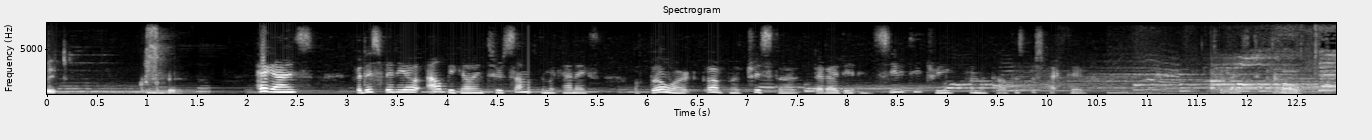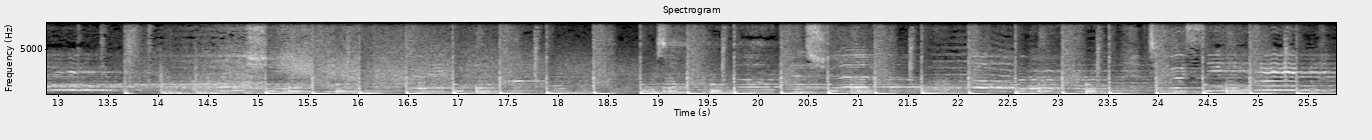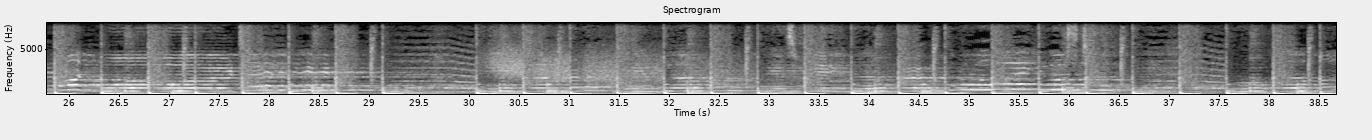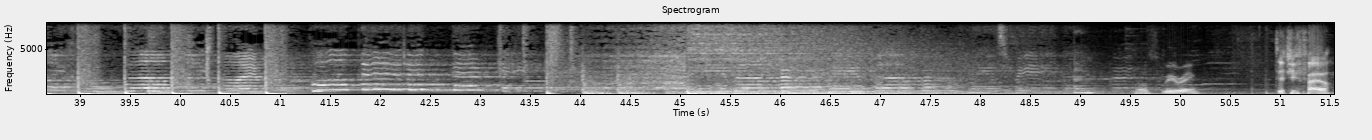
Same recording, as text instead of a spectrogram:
bit. Mm. Hey guys! For this video I'll be going through some of the mechanics of Bulwark Gauntlet Tristar that I did in CBT3 from an occultist perspective. So oh. Did you fail?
